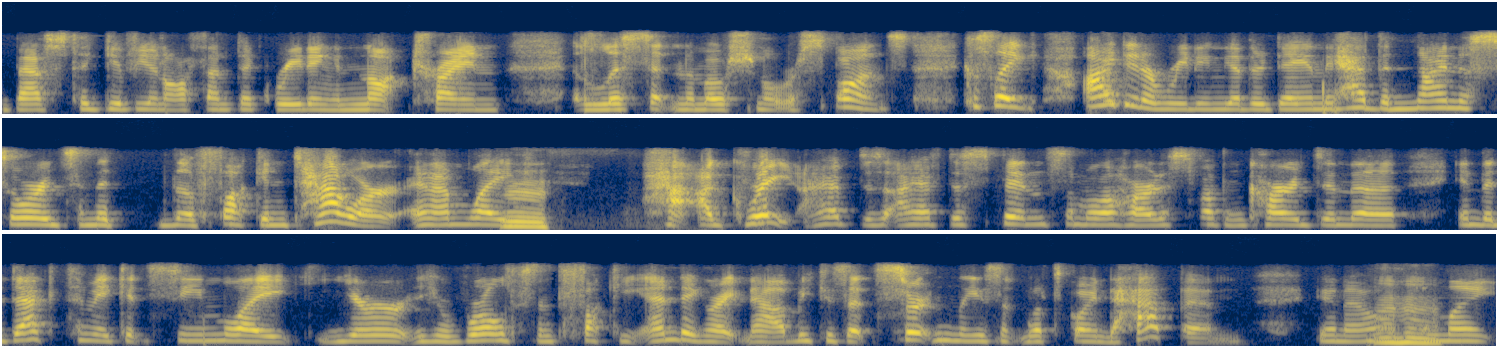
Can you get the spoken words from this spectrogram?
best to give you an authentic reading and not try and elicit an emotional response because like i did a reading the other day and they had the nine of swords and the the fucking tower and i'm like mm. Ha, great i have to i have to spin some of the hardest fucking cards in the in the deck to make it seem like your your world isn't fucking ending right now because it certainly isn't what's going to happen you know mm-hmm. and like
